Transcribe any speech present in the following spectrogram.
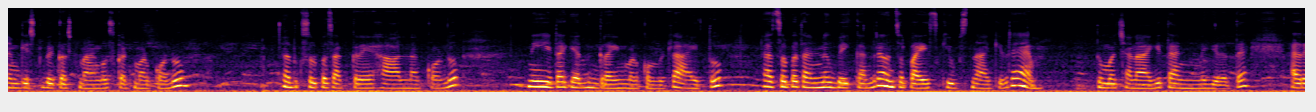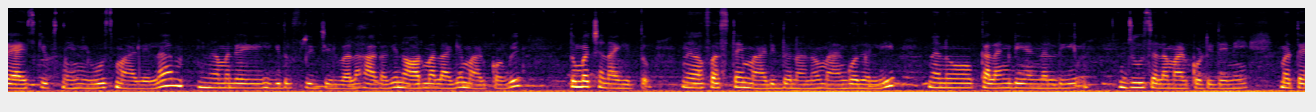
ನಮ್ಗೆ ಎಷ್ಟು ಬೇಕಷ್ಟು ಮ್ಯಾಂಗೋಸ್ ಕಟ್ ಮಾಡಿಕೊಂಡು, ಅದಕ್ಕೆ ಸ್ವಲ್ಪ ಸಕ್ಕರೆ ಹಾಲನ್ನ ಹಾಕ್ಕೊಂಡು ನೀಟಾಗಿ ಅದನ್ನ ಗ್ರೈಂಡ್ ಮಾಡ್ಕೊಂಬಿಟ್ರೆ ಆಯಿತು. ಅದು ಸ್ವಲ್ಪ ತಣ್ಣಗೆ ಬೇಕಂದರೆ ಒಂದು ಸ್ವಲ್ಪ ಐಸ್ ಕ್ಯೂಬ್ಸ್ನ ಹಾಕಿದರೆ ತುಂಬ ಚೆನ್ನಾಗಿ ತಣ್ಣಗಿರುತ್ತೆ. ಆದರೆ ಐಸ್ ಕ್ಯೂಬ್ಸ್ನೇನು ಯೂಸ್ ಮಾಡಲಿಲ್ಲ. ಆಮೇಲೆ ಹೀಗಿದ್ರು ಫ್ರಿಜ್ ಇಲ್ವಲ್ಲ, ಹಾಗಾಗಿ ನಾರ್ಮಲಾಗಿ ಮಾಡ್ಕೊಂಡ್ವಿ. ತುಂಬ ಚೆನ್ನಾಗಿತ್ತು. ಫಸ್ಟ್ ಟೈಮ್ ಮಾಡಿದ್ದು ನಾನು ಮ್ಯಾಂಗೋದಲ್ಲಿ ನಾನು ಕಲ್ಲಂಗಡಿ ಹಣ್ಣಲ್ಲಿ ಜ್ಯೂಸ್ ಎಲ್ಲ ಮಾಡಿಕೊಟ್ಟಿದ್ದೀನಿ. ಮತ್ತು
